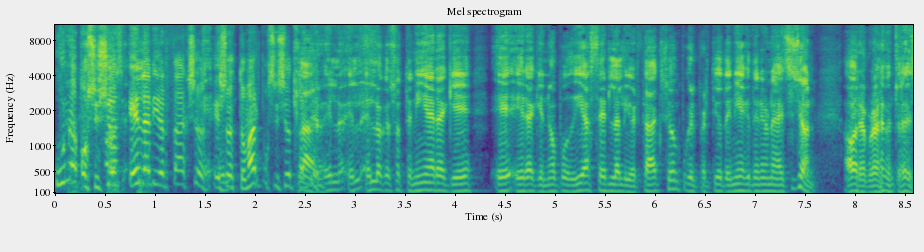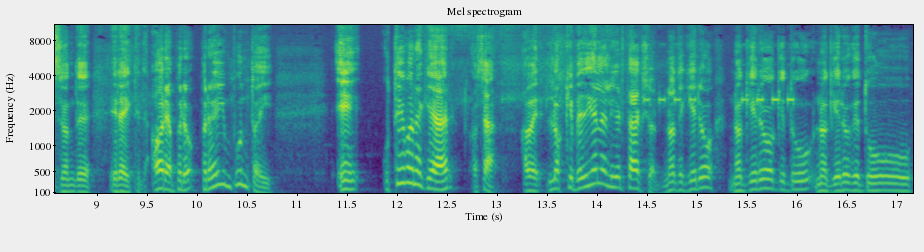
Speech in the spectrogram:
una posición O sea, es la libertad de acción. eh, Eso eh, es tomar posición Claro, también. él, él- lo que sostenía era que eh, era que no podía hacer la libertad de acción porque el partido tenía que tener una decisión. Ahora probablemente la decisión de, era distinta. Ahora, pero, pero hay un punto ahí. Eh, ustedes van a quedar, o sea, a ver, los que pedían la libertad de acción, no te quiero, no quiero que tú, no quiero que tú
